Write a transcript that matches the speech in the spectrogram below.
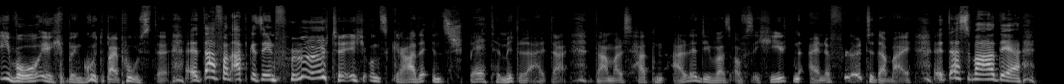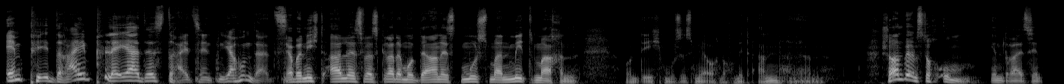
Ivo, ich bin gut bei Puste. Äh, Davon abgesehen flöte ich uns gerade ins späte Mittelalter. Damals hatten alle, die was auf sich hielten, eine Flöte dabei. Äh, Das war der MP3-Player des 13. Jahrhunderts. Aber nicht alles, was gerade modern ist, muss man mitmachen. Und ich muss es mir auch noch mit anhören. Schauen wir uns doch um im 13.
